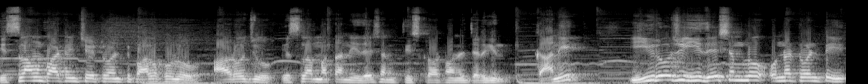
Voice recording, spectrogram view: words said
ఇస్లాం పాటించేటువంటి పాలకులు ఆ రోజు ఇస్లాం మతాన్ని ఈ దేశానికి తీసుకురావడం అనేది జరిగింది. కానీ ఈ రోజు ఈ దేశంలో ఉన్నటువంటి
